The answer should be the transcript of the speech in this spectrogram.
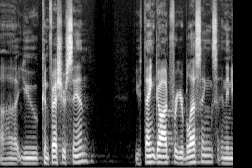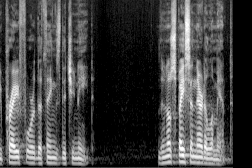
Uh, you confess your sin. You thank God for your blessings, and then you pray for the things that you need. There's no space in there to lament.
